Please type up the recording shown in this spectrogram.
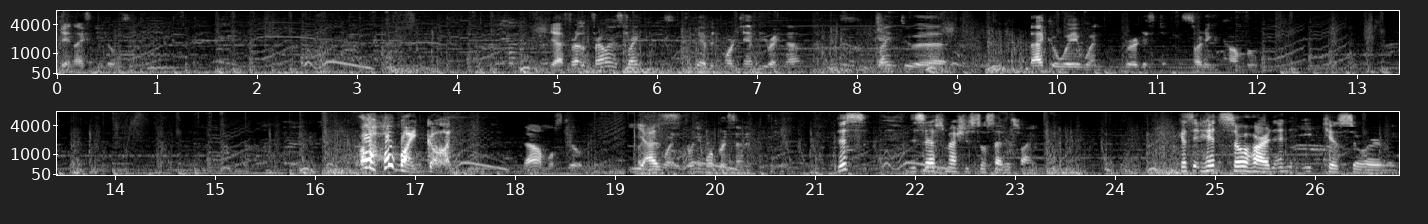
Okay, nice needles. Yeah, Fer Fairline's trying to be a bit more campy right now. Trying to uh, back away when Bird is starting a combo. Oh my God! Now almost killed. Yes. 20, 20 more percent. This this F smash is so satisfying because it hits so hard and it kills so early.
